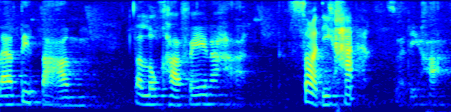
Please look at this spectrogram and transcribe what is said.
และติดตามตลกคาเฟ่นะคะ สวัสดีค่ะ สวัสดีค่ะ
